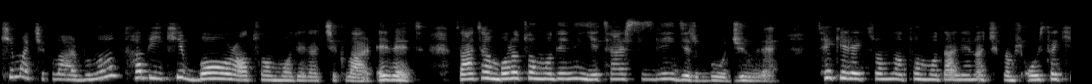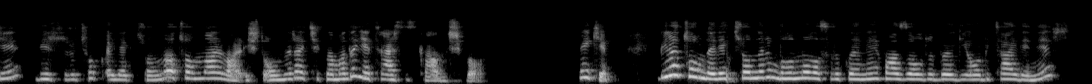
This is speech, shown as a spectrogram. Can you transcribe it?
Kim açıklar bunu? Tabii ki Bohr atom modeli açıklar. Evet. Zaten Bohr atom modelinin yetersizliğidir bu cümle. Tek elektronlu atom modellerini açıklamış. Oysa ki bir sürü çok elektronlu atomlar var. İşte onları açıklamada yetersiz kalmış Bohr. Peki. Bir atomda elektronların bulunma olasılıklarının en fazla olduğu bölgeye orbital denir.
